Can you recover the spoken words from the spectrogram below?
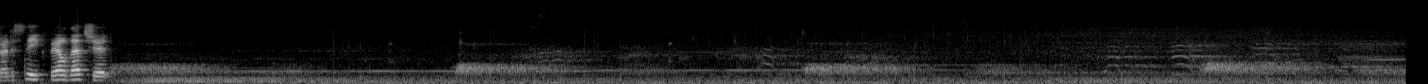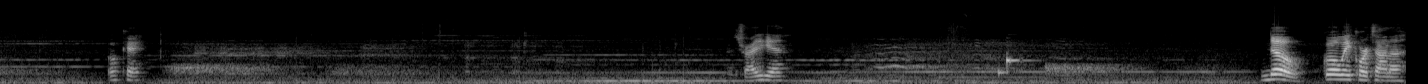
Try to sneak, failed that shit. Okay. Let's try it again. No! Go away, Cortana.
